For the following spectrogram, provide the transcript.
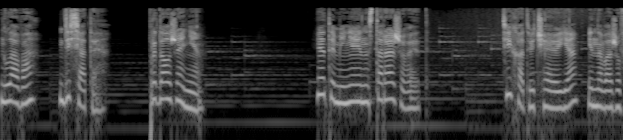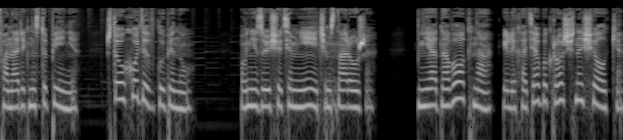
Глава десятая. Продолжение. Это меня и настораживает. Тихо отвечаю я и навожу фонарик на ступени, что уходит в глубину. Внизу еще темнее, чем снаружи. Ни одного окна или хотя бы крошечной щелки,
